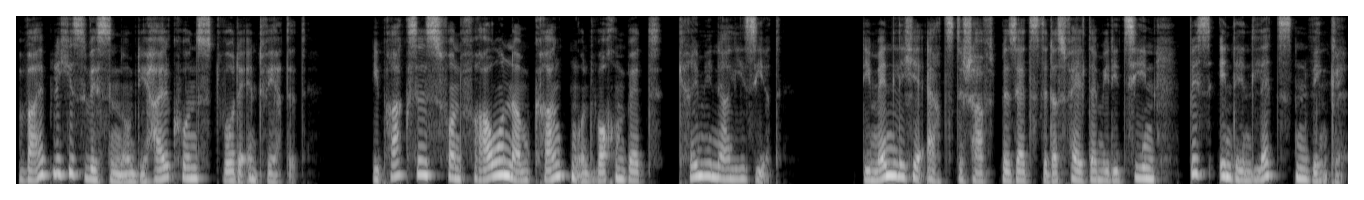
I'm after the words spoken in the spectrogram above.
weibliches Wissen um die Heilkunst wurde entwertet. Die Praxis von Frauen am Kranken- und Wochenbett kriminalisiert. Die männliche Ärzteschaft besetzte das Feld der Medizin bis in den letzten Winkel.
